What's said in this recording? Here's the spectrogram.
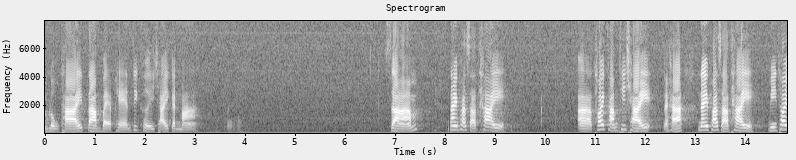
ำลงท้ายตามแบบแผนที่เคยใช้กันมา 3. ในภาษาไทยถ้อยคำที่ใช้นะคะในภาษาไทยมีถ้อย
